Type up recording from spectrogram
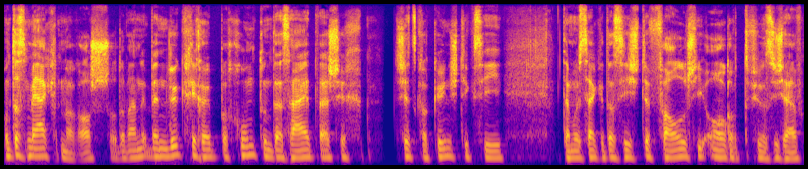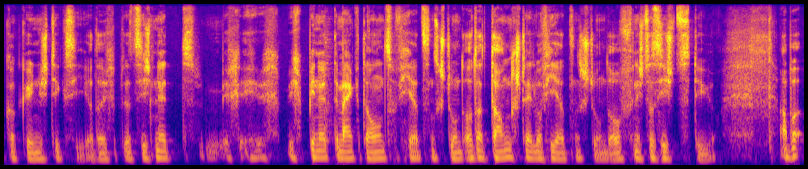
Und das merkt man rasch, oder? Wenn, wenn wirklich jemand kommt und der sagt, weißt, ich das war jetzt gerade günstig, gewesen, dann muss ich sagen, das ist der falsche Ort für es ist einfach gerade günstig gewesen. Oder ich, das ist nicht, ich, ich, ich bin nicht der McDonalds auf 14 Stunden oder die Tankstelle auf 14 Stunden offen ist, das ist zu teuer. Aber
